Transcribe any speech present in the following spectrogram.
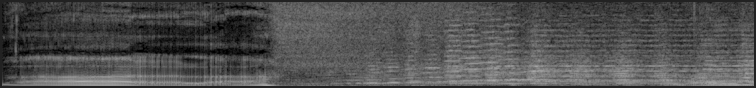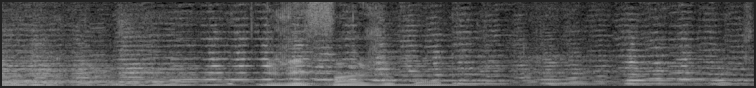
Ah là là. Moi, je bande. J'ai faim, je bande. Ok.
